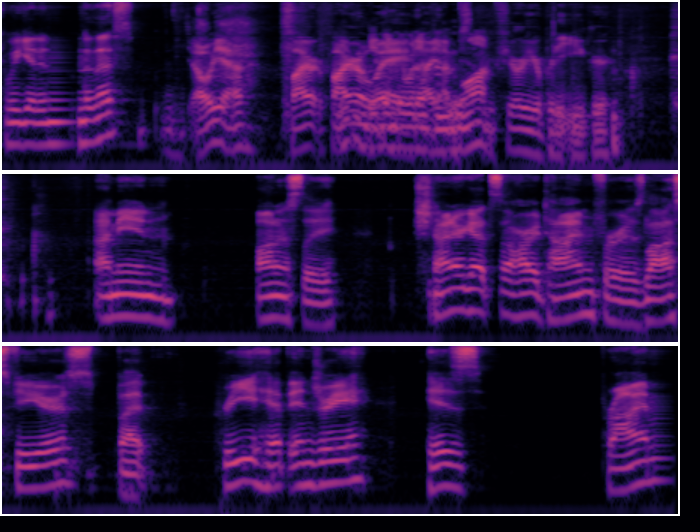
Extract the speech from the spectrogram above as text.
Can we get into this? Oh yeah, fire fire away. I, I'm. I'm sure you're pretty eager. I mean, honestly, Schneider gets a hard time for his last few years, but pre hip injury, his prime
